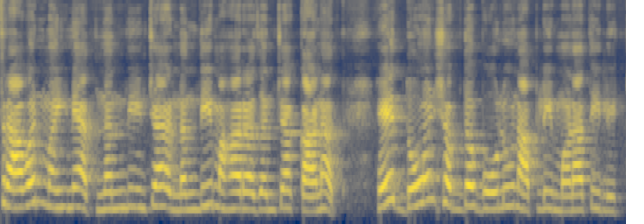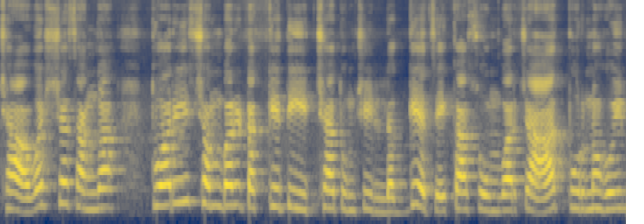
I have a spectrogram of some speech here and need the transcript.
श्रावण महिन्यात नंदींच्या नंदी महाराजांच्या कानात हे दोन शब्द बोलून आपली मनातील इच्छा अवश्य सांगा. त्वरित शंभर टक्के ती इच्छा तुमची लगेच एका सोमवारच्या आत पूर्ण होईल.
